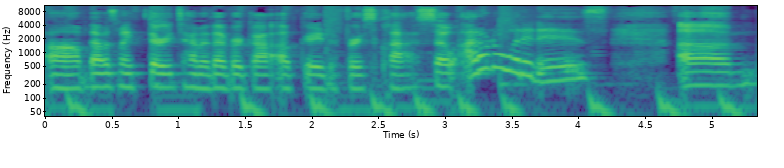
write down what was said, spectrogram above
Um, that was my third time I've ever got upgraded to first class. So I don't know what it is. Um,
